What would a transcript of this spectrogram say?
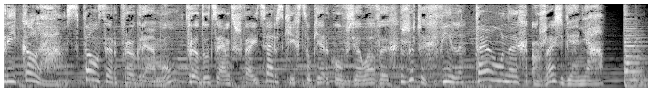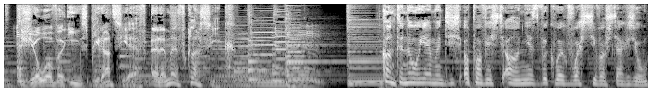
Ricola, sponsor programu, producent szwajcarskich cukierków ziołowych, życzy chwil pełnych orzeźwienia. Ziołowe inspiracje w RMF Classic. Kontynuujemy dziś opowieść o niezwykłych właściwościach ziół.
